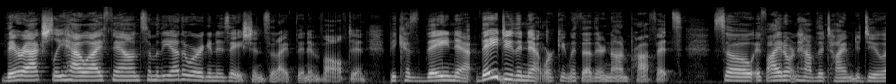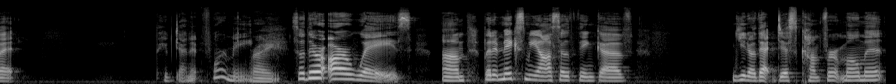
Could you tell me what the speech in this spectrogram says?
They're actually how I found some of the other organizations that I've been involved in because they net they do the networking with other nonprofits. So if I don't have the time to do it, they've done it for me. Right. So there are ways, um, but it makes me also think of you know, that discomfort moment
